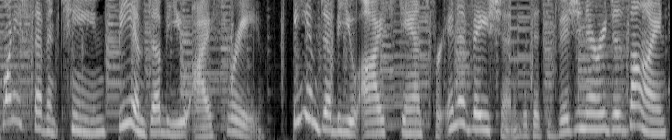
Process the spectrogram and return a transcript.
2017 BMW i3. BMW i stands for innovation. With its visionary design,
